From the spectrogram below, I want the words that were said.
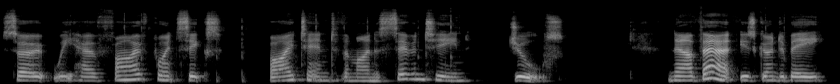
So we have 5.6 by 10 to the minus 17 joules. Now that is going to be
